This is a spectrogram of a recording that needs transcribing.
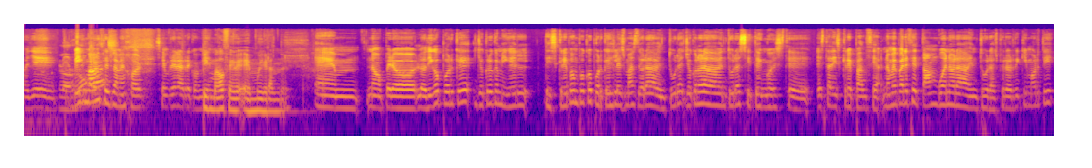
Oye, Los Big Rugrats. Mouth es la mejor, siempre la recomiendo. Big Mouth es, es muy grande. Em, no, pero lo digo porque yo creo que Miguel discrepa un poco porque él es más de Hora de Aventuras. Yo con Hora de Aventuras sí tengo este, esta discrepancia. No me parece tan buena Hora de Aventuras, pero Ricky Morty,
